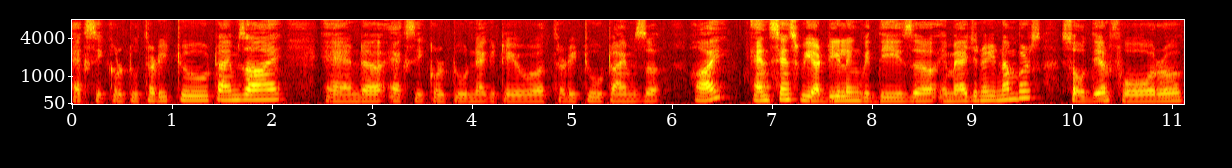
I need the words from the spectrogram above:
x equal to 32 times i and uh, x equal to negative 32 times i and since we are dealing with these uh, imaginary numbers so therefore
